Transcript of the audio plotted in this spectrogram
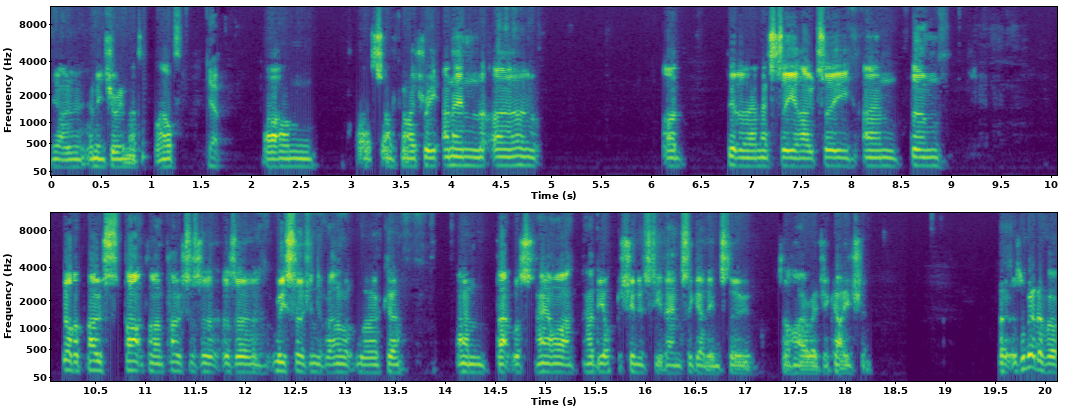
know, and enduring mental health. Yep. Um, uh, psychiatry, and then uh, I did an MSc in OT, and um, got a post part-time post as a, as a research and development worker, and that was how I had the opportunity then to get into to higher education. But it was a bit of a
